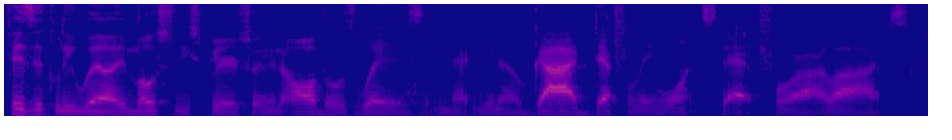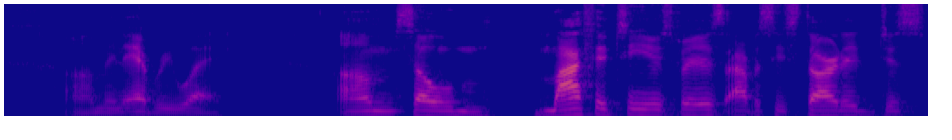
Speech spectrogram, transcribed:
physically well, emotionally, spiritually, in all those ways. And that you know, God definitely wants that for our lives um, in every way. Um, so my 15 year experience obviously started just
